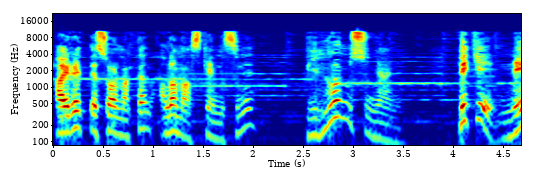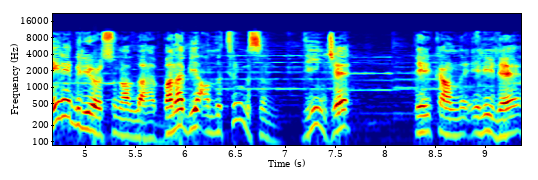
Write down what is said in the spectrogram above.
Hayretle sormaktan alamaz kendisini. Biliyor musun yani? Peki neyle biliyorsun Allah'ı? Bana bir anlatır mısın? deyince delikanlı eliyle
